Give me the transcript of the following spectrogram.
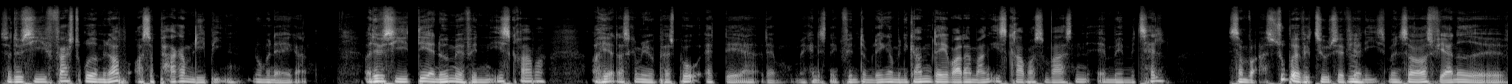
Så det vil sige, først rydder man op, og så pakker man lige bilen, nu man er i gang. Og det vil sige, det er noget med at finde en iskrabber, og her der skal man jo passe på, at det er, man kan næsten ikke finde dem længere, men i gamle dage var der mange iskrabber, som var sådan øh, med metal, som var super effektivt til at fjerne mm. is, men så også fjernede øh,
